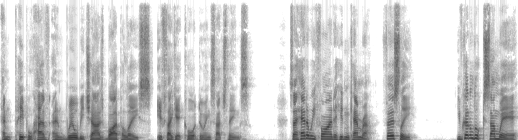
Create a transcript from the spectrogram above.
and people have and will be charged by police if they get caught doing such things. So, how do we find a hidden camera? Firstly, you've got to look somewhere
